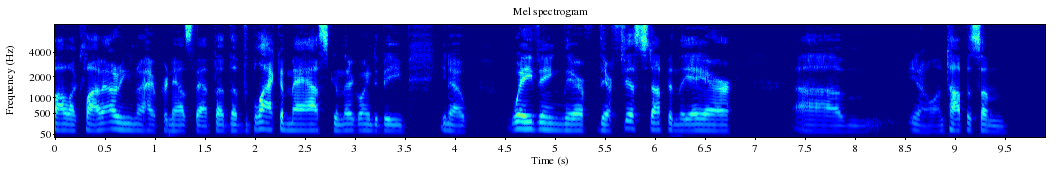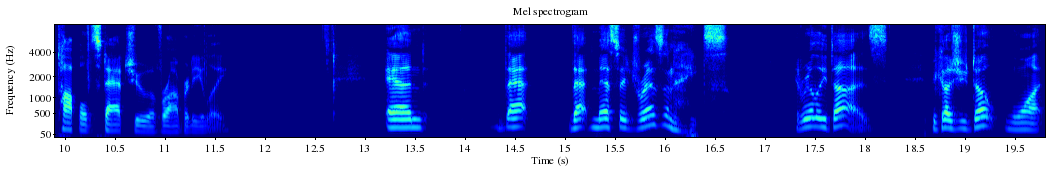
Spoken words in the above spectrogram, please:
balaclava. I don't even know how to pronounce that. The, the, the black mask, and they're going to be, you know, waving their their fists up in the air um, you know, on top of some toppled statue of Robert E. Lee. And that that message resonates. It really does. Because you don't want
